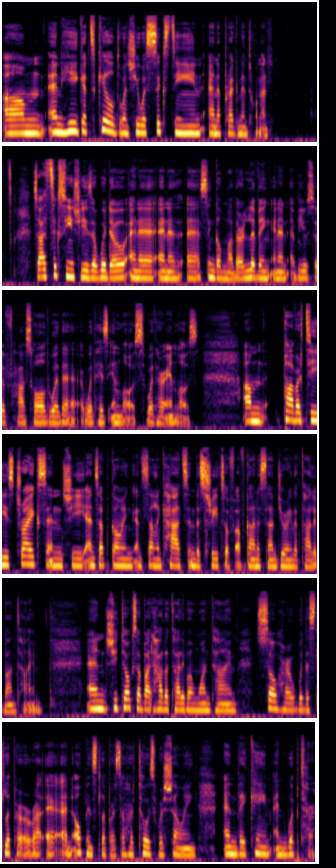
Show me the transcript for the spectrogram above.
Um, and he gets killed when she was 16 and a pregnant woman. So at 16, she is a widow and a and a, a, single mother living in an abusive household with a, with his in-laws, with her in-laws. Um, poverty strikes and she ends up going and selling hats in the streets of Afghanistan during the Taliban time. And she talks about how the Taliban one time saw her with a slipper, an open slipper, so her toes were showing, and they came and whipped her.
